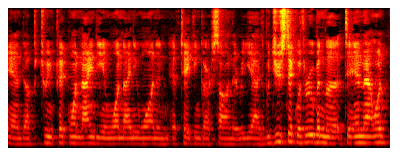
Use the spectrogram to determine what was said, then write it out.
and uh, between pick 190 and 191 and if taking Garcon there. But yeah, would you stick with Rubin the, to end that one?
